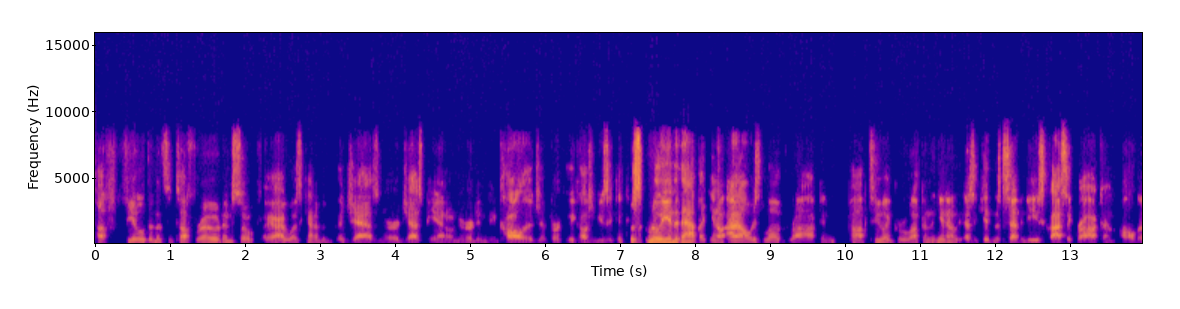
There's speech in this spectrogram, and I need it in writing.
tough field and it's a tough road. And so I, was kind of a, a jazz nerd, jazz piano nerd in, in college at Berklee College of Music, and was really into that. But you know, I always loved rock and pop too. I grew up in, you know, as a kid in the '70s, classic rock and all the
